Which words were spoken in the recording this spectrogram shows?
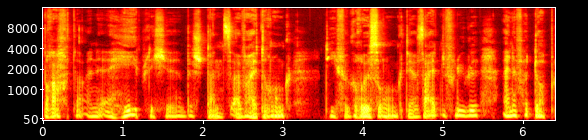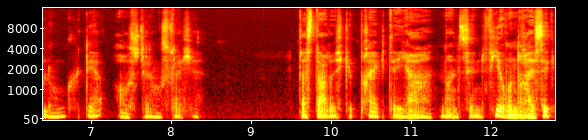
brachte eine erhebliche Bestandserweiterung, die Vergrößerung der Seitenflügel, eine Verdopplung der Ausstellungsfläche. Das dadurch geprägte Jahr 1934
